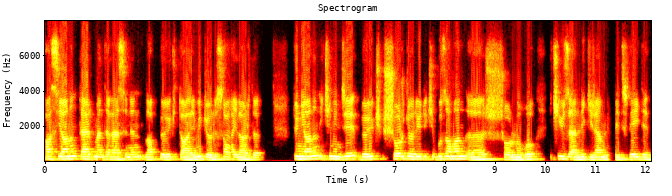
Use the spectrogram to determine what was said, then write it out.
Asiyanın qərb məntəqəsinin lap böyük daimi gölü sayılardı. Dünyanın ikinci böyük şor gölüydü ki bu zaman e, şorluğu 250 gram litre idi.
